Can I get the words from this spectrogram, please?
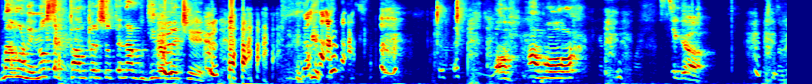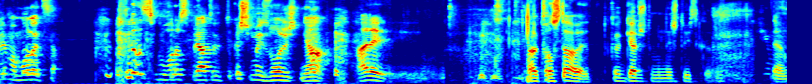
Мамо, не нося памперс от една година вече! О, мамо! Стига! Остави ма, моля се. Стига да си говоря с приятели, тук ще ме изложиш, няма. Айде. А, какво става, бе? Тук гаджето ми нещо иска. Да,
